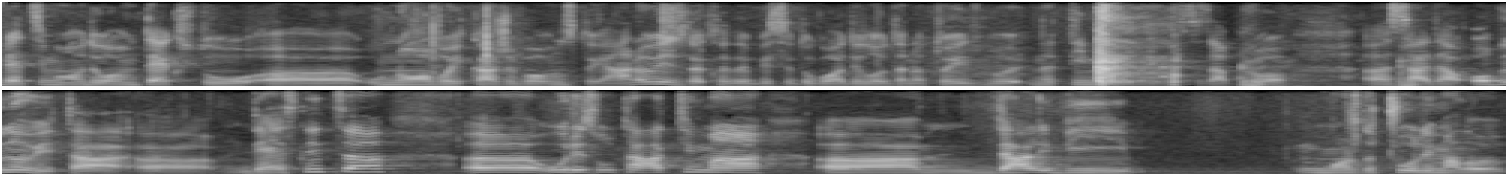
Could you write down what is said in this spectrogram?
recimo ovde u ovom tekstu uh, u Novoj kaže Bovan Stojanović, dakle da bi se dogodilo da na, to izbor, na tim izborima se zapravo uh, sada obnovi ta uh, desnica u rezultatima. Da li bi možda čuli malo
